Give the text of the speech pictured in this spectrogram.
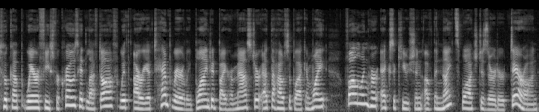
took up where A Feast for Crows had left off, with Arya temporarily blinded by her master at the House of Black and White following her execution of the Night's Watch deserter Daeron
